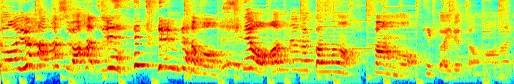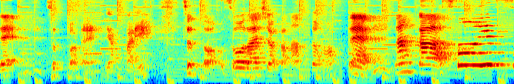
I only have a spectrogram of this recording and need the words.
こういう話は初めてもでも女の子のファンも結構いると思うのでちょっとねやっぱりちょっと相談しようかなって思ってなんかそういうす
